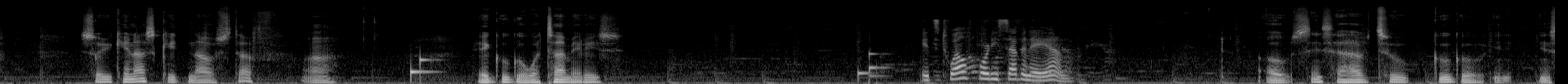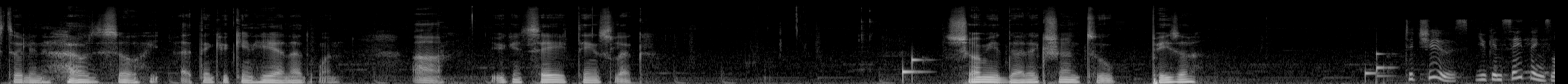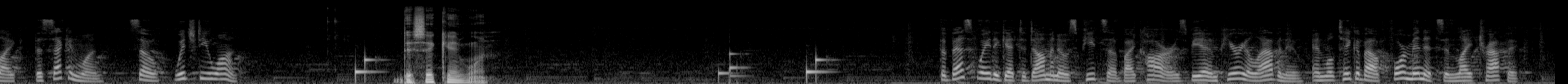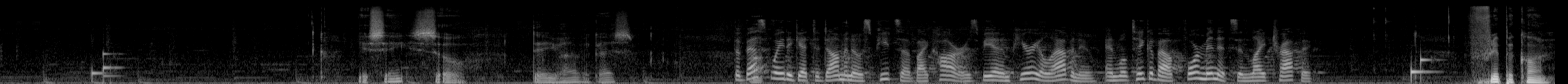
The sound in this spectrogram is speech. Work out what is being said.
So you can ask it now stuff. Uh, hey Google what time it is? It's 12:47 a.m. oh since I have two Google in, installed in the house so he, I think you can hear another one uh, you can say things like show me direction to pizza To choose, you can say things like, the second one. So, which do you want? the second one The best way to get to Domino's Pizza by car is via Imperial Avenue and will take about 4 minutes in light traffic. you see? So there you have it guys. The best ah. way to get to Domino's Pizza by car is via Imperial Avenue and will take about 4 minutes in light traffic. flip a coin.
